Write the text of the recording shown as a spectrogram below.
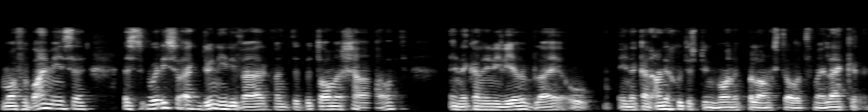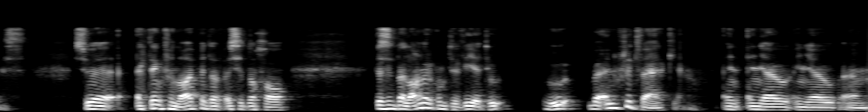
maar vir baie mense is hoorie so ek doen hierdie werk want dit betaal my geld en ek kan in die lewe bly en ek kan ander goedes doen waarna ek belangstel wat vir my lekker is. So ek dink van daai punt af is dit nogal dis dit belangrik om te weet hoe hoe beïnvloed werk jou in in jou in jou ehm um,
